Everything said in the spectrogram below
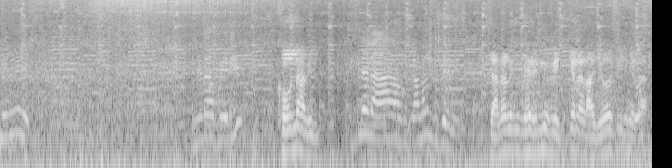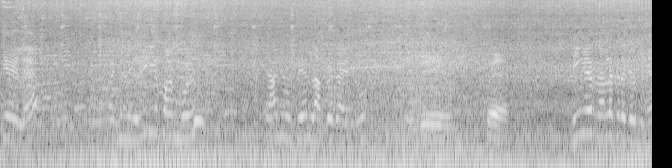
பேரு என்னடா பேரு? கோண்டாவில். இல்லடா கனலுக்கு பேரு. சேனலுக்கு பேர் இன்னும் வைக்கலடா யோசிங்கடா யோசிக்கவே இல்லை. பட் நீங்கள் வீடியோ பார்க்கும்போது யாரும் பேரில் அப்டேட் ஆகிருக்கும் இது இப்போ நீங்களே ஒரு நல்ல பேரை சொல்லுங்க.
